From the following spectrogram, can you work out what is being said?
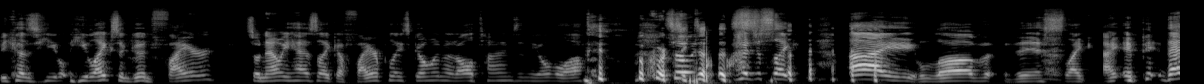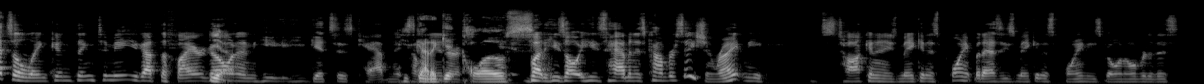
because he he likes a good fire. So now he has like a fireplace going at all times in the Oval Office. Of course, So, he does. I just like I love this. Like I, it, that's a Lincoln thing to me. You got the fire going, and he he gets his cabinet. He's got to get or- close. but he's all he's having his conversation, right? And he, he's talking and he's making his point. But as he's making his point, he's going over to this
